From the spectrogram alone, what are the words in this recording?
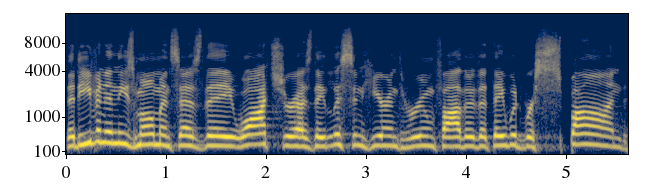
That even in these moments, as they watch or as they listen here in the room, Father, that they would respond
